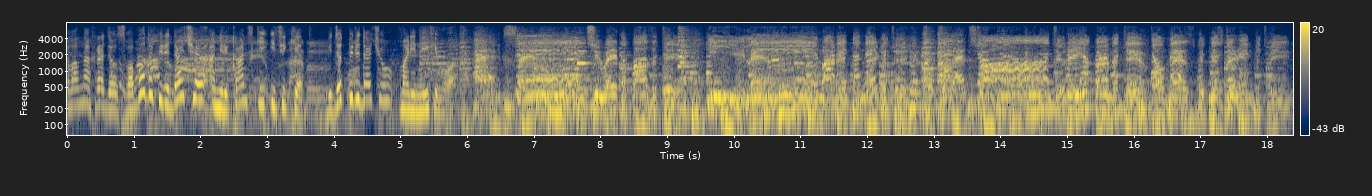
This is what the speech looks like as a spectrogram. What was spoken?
На волнах Радио Свобода передача «Американский этикет». Ведет передачу Марина Ефимова. Don't mess with Mr. In-Between.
